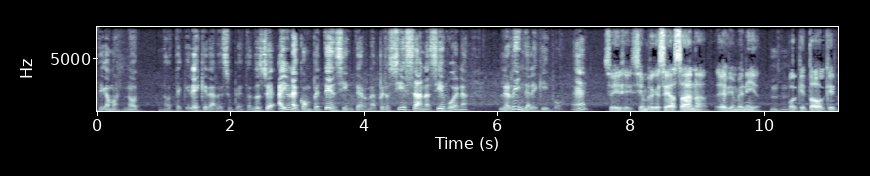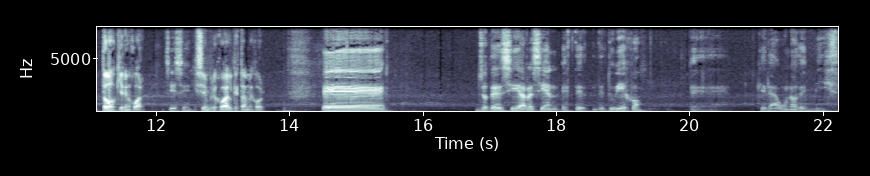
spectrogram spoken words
digamos no no te querés quedar de suplente. Entonces hay una competencia interna pero si es sana si es buena le rinde al equipo ¿eh? Sí, sí, siempre que sea sana es bienvenido, porque todo, que todos quieren jugar. Sí sí. Y siempre juega el que está mejor. Eh, yo te decía recién este, de tu viejo, eh, que era uno de mis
